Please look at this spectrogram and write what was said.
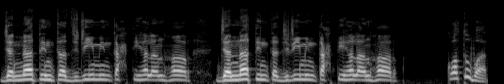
জান্নাতিন তাজরিমিন তাহতিহাল আনহার, জান্নাতিন তাজরিমিন তাহতিহাল আনহার। কতবার?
